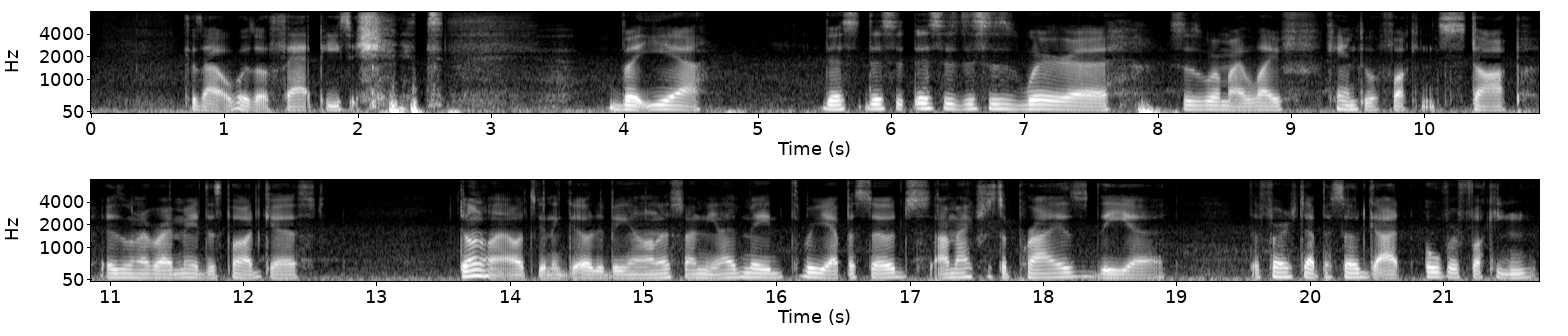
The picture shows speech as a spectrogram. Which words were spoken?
because I was a fat piece of shit. but yeah, this this this is this is where uh, this is where my life came to a fucking stop. Is whenever I made this podcast. Don't know how it's gonna go to be honest. I mean, I've made three episodes. I'm actually surprised the uh, the first episode got over fucking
